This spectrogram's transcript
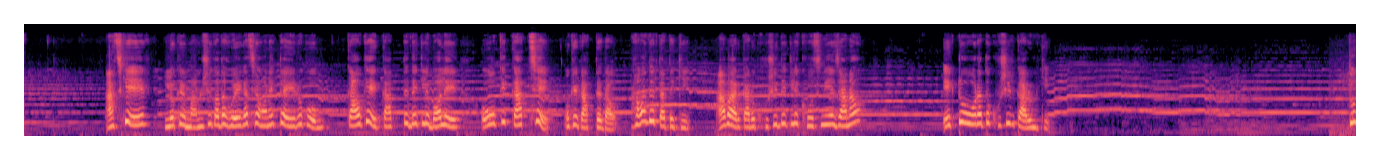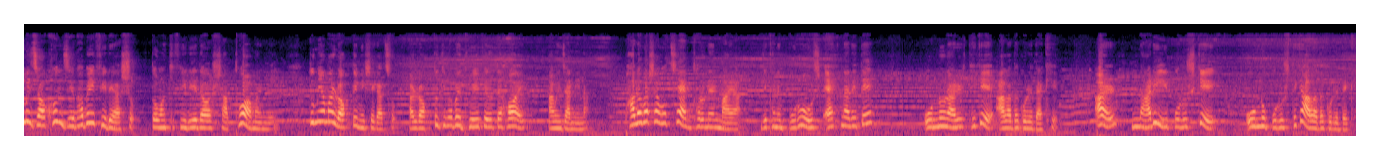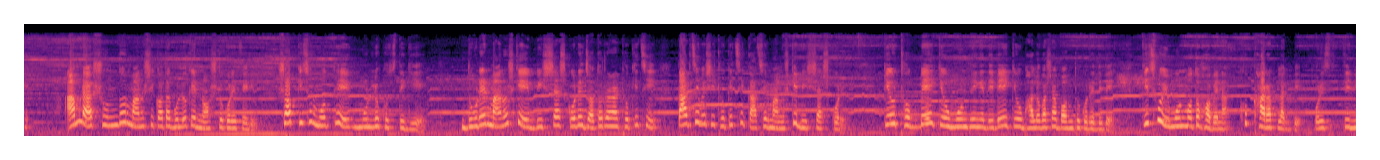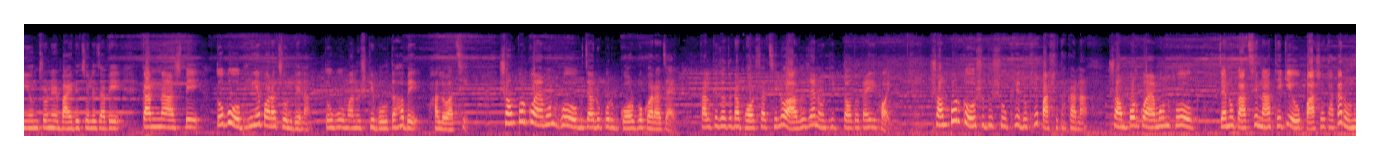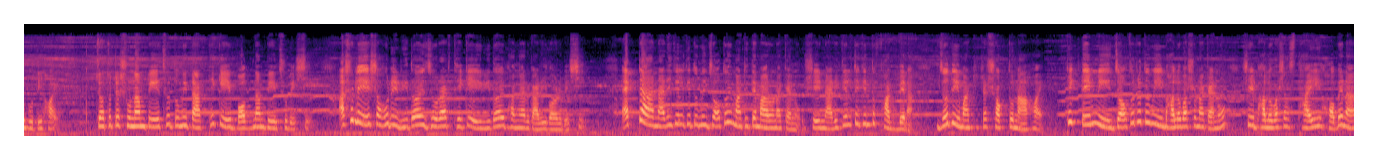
আজকের লোকের মানসিকতা হয়ে গেছে অনেকটা এরকম। কাউকে কাঁদতে দেখলে বলে, ও ওকে কাঁদছে, ওকে কাঁদতে দাও। আমাদের তাতে কি? আবার কারও খুশি দেখলে খোঁজ নিয়ে জানাও। একটু ওরা তো খুশির কারণ কি? তুমি যখন যেভাবেই ফিরে আসো, তোমাকে ফিরিয়ে দেওয়ার সাধ্য আমার নেই। তুমি আমার রক্তে মিশে গেছো, আর রক্ত কীভাবে ধুয়ে ফেলতে হয় আমি জানি না। ভালোবাসা হচ্ছে এক ধরনের মায়া। যেখানে পুরুষ এক নারীতে অন্য নারীর থেকে আলাদা করে দেখে। আর নারী পুরুষকে অন্য পুরুষ থেকে আলাদা করে দেখে। আমরা সুন্দর মানসিকতাগুলোকে নষ্ট করে ফেলি সব কিছুর মধ্যে মূল্য খুঁজতে গিয়ে। দূরের মানুষকে বিশ্বাস করে যতটা না ঠকেছি, তার চেয়ে বেশি ঠকেছি কাছের মানুষকে বিশ্বাস করে। কেউ ঠকবে, কেউ মন ভেঙে দেবে, কেউ ভালোবাসা বন্ধ করে দেবে। কিছুই মন মতো হবে না। খুব খারাপ লাগবে। পরিস্থিতি নিয়ন্ত্রণের বাইরে চলে যাবে, কান্না আসবে, তবুও ভেঙে পড়া চলবে না। তবুও মানুষকে বলতে হবে, ভালো আছে। সম্পর্ক এমন হোক যার উপর গর্ব করা যায়। কালকে যতটা ভরসা ছিল, আজও যেন ঠিক ততটাই হয়। সম্পর্ক শুধু সুখে দুঃখে পাশে থাকা না। সম্পর্ক এমন হোক যেন কাছে না থেকেও পাশে থাকার অনুভূতি হয়। যতটা সুনাম পেয়েছ তুমি, তার থেকে বদনাম পেয়েছ বেশি। আসলে এ শহরে হৃদয় জোড়ার থেকে হৃদয় ভাঙার গাড়িঘর বেশি। একটা নারিকেলকে তুমি যতই মাটিতে মারো না কেন, সেই নারিকেলটা কিন্তু ফাটবে না, যদি মাটিটা শক্ত না হয়। ঠিক তেমনি যতটা তুমি ভালোবাসো না কেন, সেই ভালোবাসা স্থায়ী হবে না,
